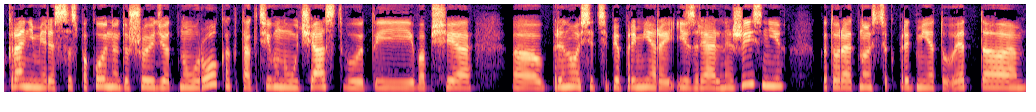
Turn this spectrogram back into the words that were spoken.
по крайней мере, со спокойной душой идет на урок, как-то активно участвует и вообще э, приносит тебе примеры из реальной жизни, которые относятся к предмету, это,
